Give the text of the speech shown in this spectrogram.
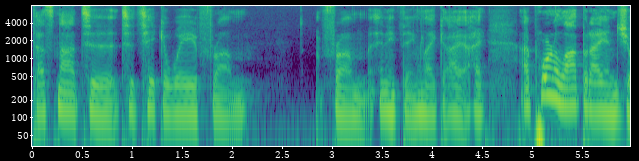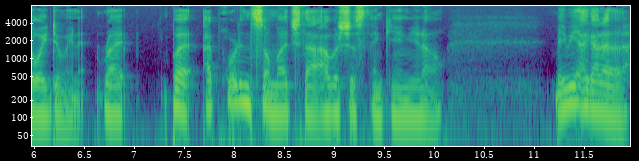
that's not to to take away from from anything. Like I I I pour in a lot, but I enjoy doing it, right? But I poured in so much that I was just thinking, you know, maybe I gotta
